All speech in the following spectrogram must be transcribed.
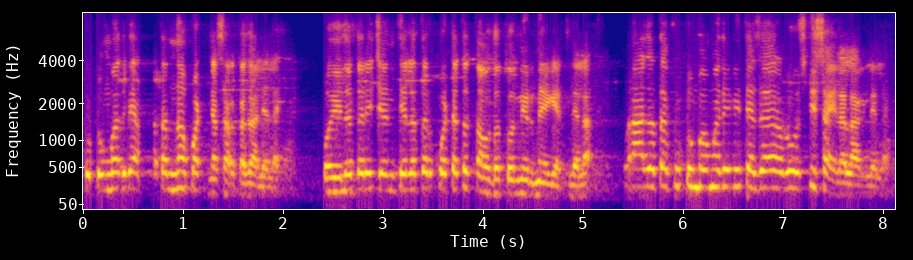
कुटुंबात बी आता न पटण्यासारखा झालेला आहे. पहिलं तरी जनतेला तर पटतच नव्हता तो निर्णय घेतलेला. पण आज आता कुटुंबामध्ये बी त्याचा रोज दिसायला लागलेला आहे.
